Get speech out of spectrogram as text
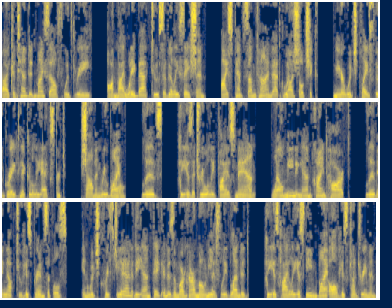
I contented myself with three. On my way back to civilization, I spent some time at Guachulchic, near which place the great Hikuli expert, Shaman Rubio, lives. He is a truly pious man, well-meaning and kind-hearted, living up to his principles, in which Christianity and paganism are harmoniously blended. He is highly esteemed by all his countrymen,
